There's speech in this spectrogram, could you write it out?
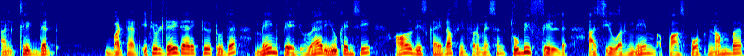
and click that button. It will redirect you to the main page where you can see all this kind of information to be filled as your name, passport number,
